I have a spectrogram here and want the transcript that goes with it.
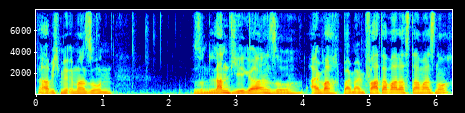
Da habe ich mir immer so ein so ein Landjäger, so einfach bei meinem Vater war das damals noch.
